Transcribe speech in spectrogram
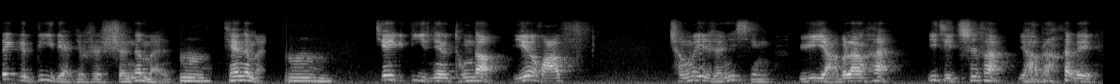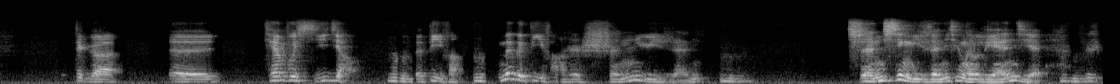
那个地点就是神的门，嗯天的门，嗯天与地之间的通道。耶和华成为人形，与亚伯拉罕一起吃饭，亚伯拉罕为这个呃天父洗脚嗯的地方嗯，那个地方是神与人嗯人性与人性的连接。嗯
